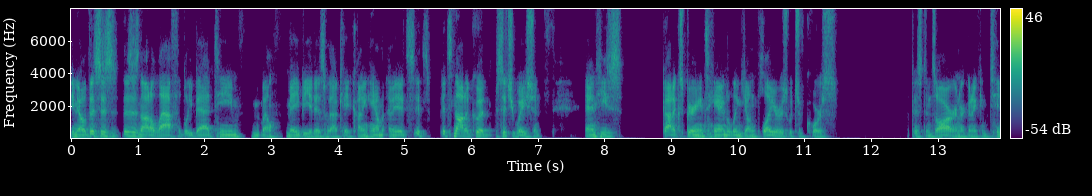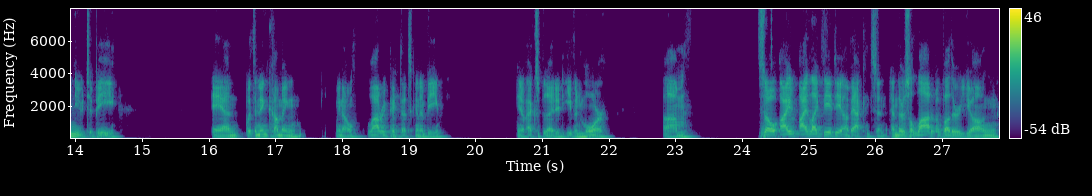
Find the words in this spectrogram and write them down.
you know, this is this is not a laughably bad team. Well, maybe it is without Cade Cunningham. I mean, it's it's it's not a good situation. And he's got experience handling young players, which of course the Pistons are and are going to continue to be. And with an incoming, you know, lottery pick that's going to be, you know, expedited even more. Um, so I I like the idea of Atkinson, and there's a lot of other young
